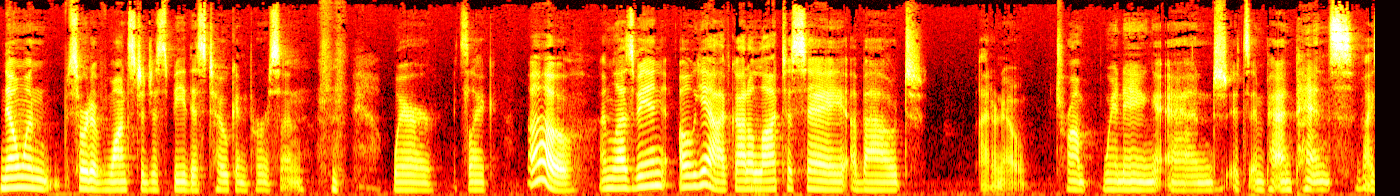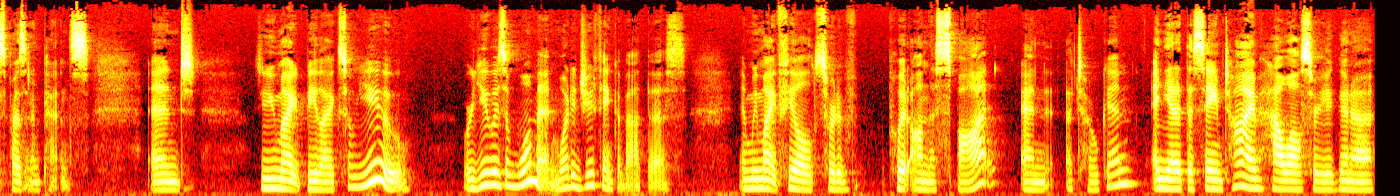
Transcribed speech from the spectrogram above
no one sort of wants to just be this token person where it's like, oh, I'm lesbian. Oh, yeah, I've got a lot to say about, I don't know, Trump winning and it's and Pence, Vice President Pence. And you might be like, So you, or you as a woman, what did you think about this? And we might feel sort of put on the spot and a token. And yet at the same time, how else are you going to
